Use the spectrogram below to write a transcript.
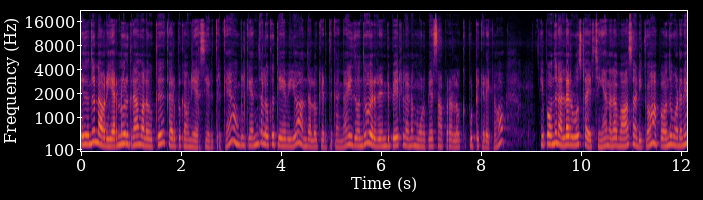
இது வந்து நான் ஒரு இரநூறு கிராம் அளவுக்கு கருப்பு கவுனி அரிசி எடுத்திருக்கேன். உங்களுக்கு எந்த அளவுக்கு தேவையோ அந்த அளவுக்கு எடுத்துக்கோங்க. இது வந்து ஒரு ரெண்டு பேர் இல்லைன்னா மூணு பேர் சாப்பிட்ற அளவுக்கு புட்டு கிடைக்கும். இப்போ வந்து நல்லா ரோஸ்ட் ஆயிடுச்சிங்க. நல்லா வாசம் அடிக்கும். அப்போ வந்து உடனே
